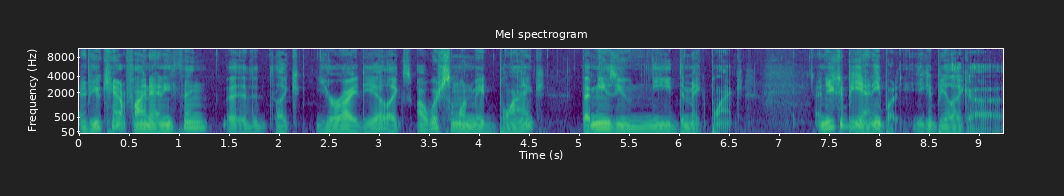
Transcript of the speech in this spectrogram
And if you can't find anything uh, uh, like your idea, like I wish someone made blank, that means you need to make blank. And you could be anybody. You could be like a,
